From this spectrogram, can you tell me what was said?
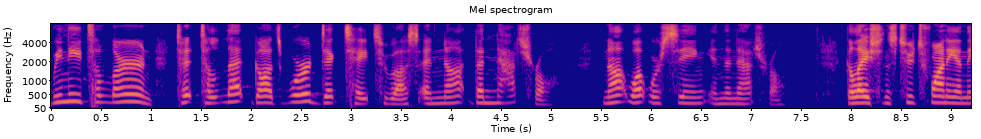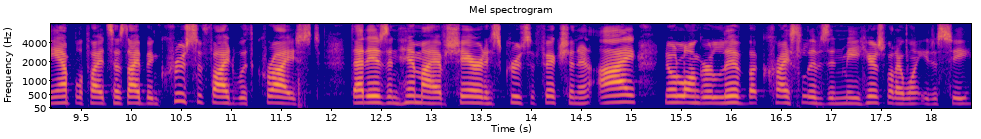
we need to learn to, to let God's word dictate to us and not the natural, not what we're seeing in the natural. Galatians 2:20 and the amplified says I've been crucified with Christ. That is in him I have shared his crucifixion and I no longer live but Christ lives in me. Here's what I want you to see.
